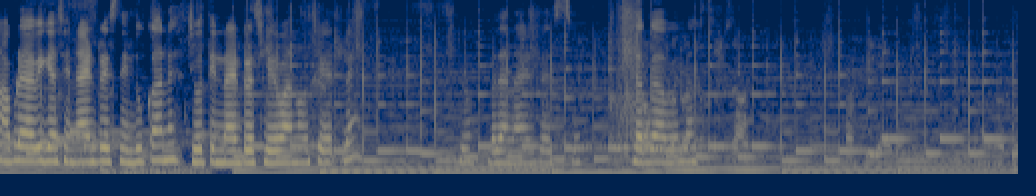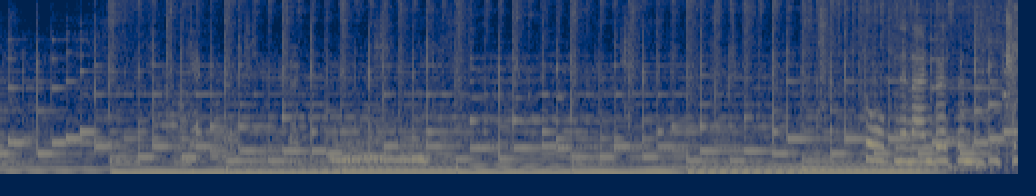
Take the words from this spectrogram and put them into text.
આપણે આવી ગયા છીએ નાઇટ ડ્રેસની દુકાને. જ્યોતિ નાઇટ ડ્રેસ લેવાનો છે એટલે. જો, બધા નાઇટ ડ્રેસ છે. લગાવેલા. ટોપ ને ડ્રેસ ને બધું છે.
